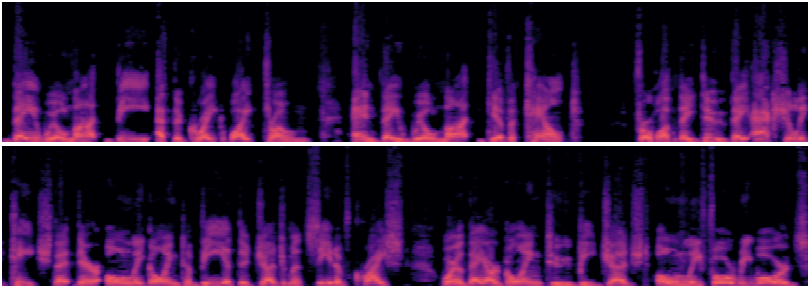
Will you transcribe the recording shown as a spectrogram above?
they will not be at the great white throne and they will not give account for what they do. They actually teach that they're only going to be at the judgment seat of Christ where they are going to be judged only for rewards.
